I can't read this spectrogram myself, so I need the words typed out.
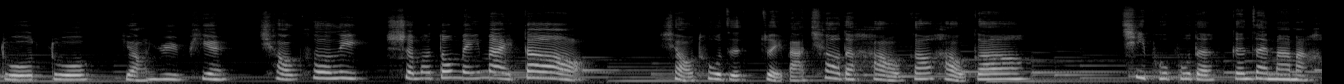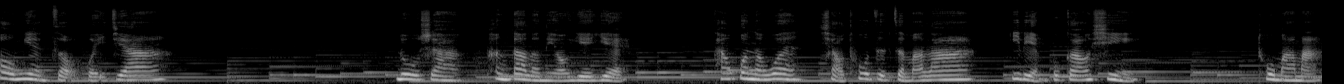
多多洋芋片、巧克力，什么都没买到。小兔子嘴巴翘得好高好高，气扑扑的跟在妈妈后面走回家。路上碰到了牛爷爷，他问了问小兔子怎么啦，一脸不高兴。兔妈妈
